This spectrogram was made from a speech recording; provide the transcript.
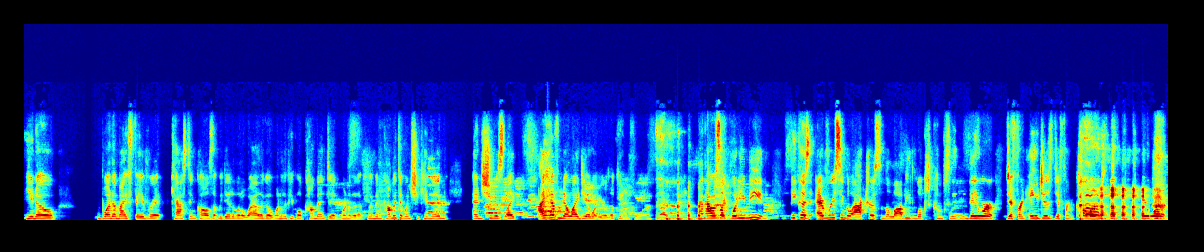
You know, one of my favorite casting calls that we did a little while ago, one of the people commented, one of the women commented when she came in, and she was like, I have no idea what you're looking for. And I was like, What do you mean? Because every single actress in the lobby looked completely, they were different ages, different colors, they were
